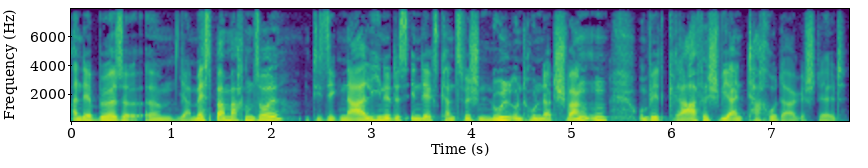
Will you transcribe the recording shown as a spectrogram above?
an der Börse ähm, ja, messbar machen soll. Die Signallinie des Index kann zwischen 0 und 100 schwanken und wird grafisch wie ein Tacho dargestellt.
